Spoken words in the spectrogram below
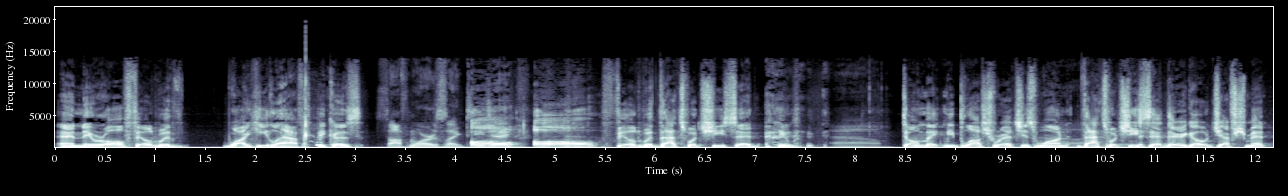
And they were all filled with why he laughed because sophomores like TJ? All, all filled with that's what she said humor. oh. Don't make me blush, Rich is one. Oh. That's what she said. There you go, Jeff Schmidt.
